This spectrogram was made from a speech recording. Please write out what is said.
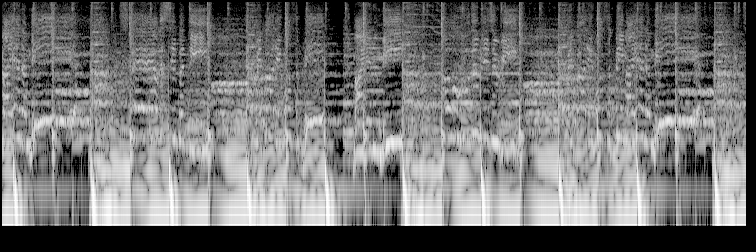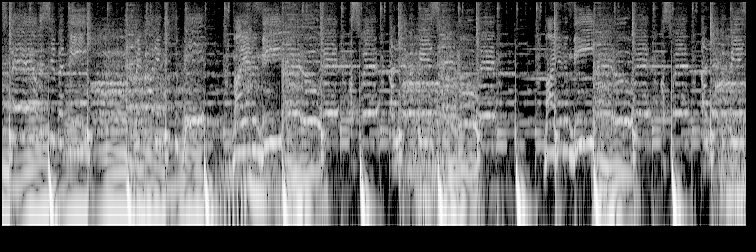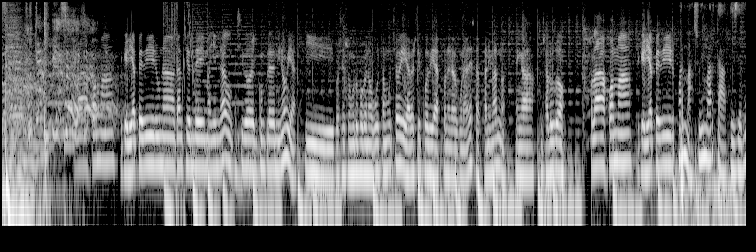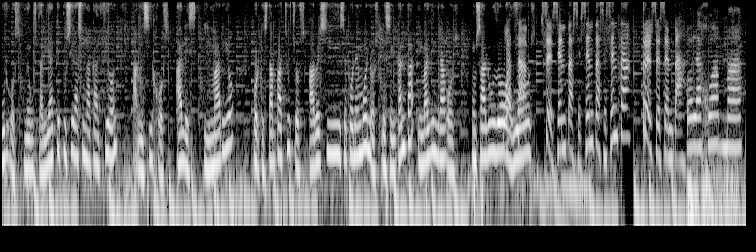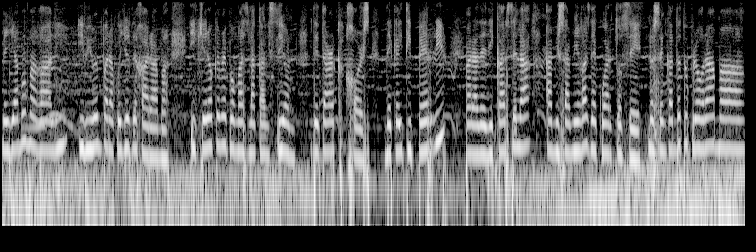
to be my quería pedir una canción de Imagine Dragon que ha sido el cumple de mi novia y pues es un grupo que nos gusta mucho y a ver si podías poner alguna de esas para animarnos. Venga, un saludo. Hola Juanma, te quería pedir... Juanma, soy Marta, desde Burgos. Me gustaría que pusieras una canción a mis hijos Alex y Mario, porque están pachuchos. A ver si se ponen buenos. Les encanta Imagine Dragons. Un saludo, WhatsApp adiós. 60 60 60 360. Hola Juanma, me llamo Magali y vivo en Paracuellos de Jarama y quiero que me pongas la canción de Dark Horse de Katy Perry para dedicársela a mis amigas de cuarto C. Nos encanta tu programa.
